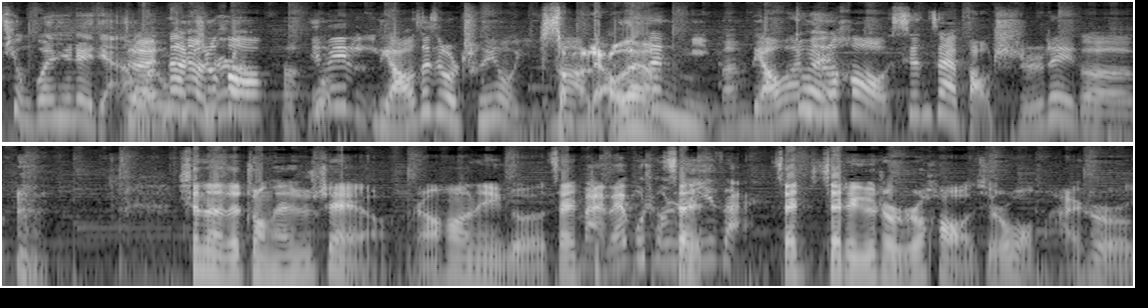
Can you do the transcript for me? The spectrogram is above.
挺关心这点的。对我，我那之后嗯因为聊的就是纯友谊嘛，怎么聊的呀那呀？你们聊完之后，现在保持这个 现在的状态是这样，然后那个在买卖不成仁义在，在在这个事儿之后，其实我们还是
